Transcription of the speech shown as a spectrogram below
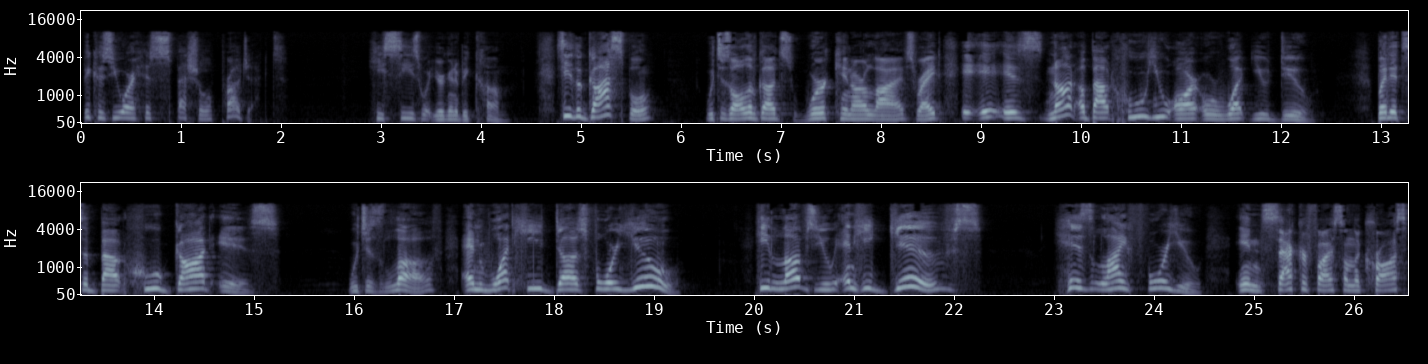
because you are his special project. He sees what you're going to become. See, the gospel which is all of God's work in our lives, right? It is not about who you are or what you do, but it's about who God is, which is love, and what he does for you. He loves you and he gives his life for you in sacrifice on the cross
